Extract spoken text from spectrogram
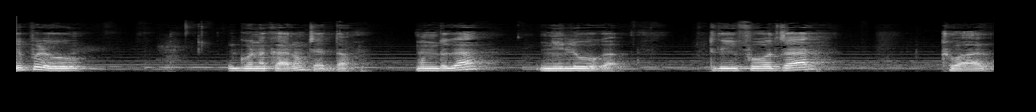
ఇప్పుడు గుణకారం చేద్దాం. ముందుగా నిలువుగా. Three four are twelve.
